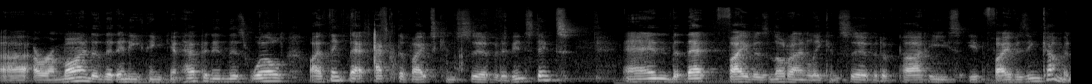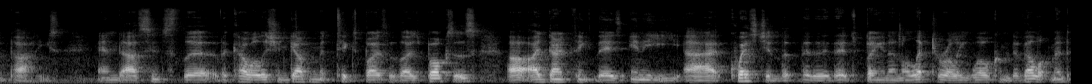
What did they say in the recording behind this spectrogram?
uh, a reminder that anything can happen in this world, I think that activates conservative instincts. And that favours not only Conservative parties, it favours incumbent parties. And uh, since the, the coalition government ticks both of those boxes, uh, I don't think there's any uh, question that, that it's been an electorally welcome development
